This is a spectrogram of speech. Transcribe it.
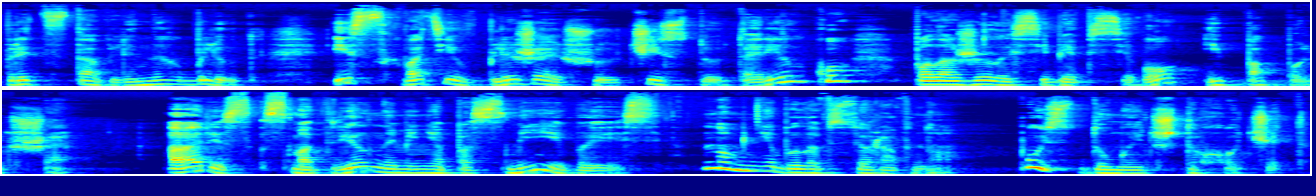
представленных блюд и, схватив ближайшую чистую тарелку, положила себе всего и побольше. Арис смотрел на меня, посмеиваясь, но мне было все равно. Пусть думает, что хочет.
